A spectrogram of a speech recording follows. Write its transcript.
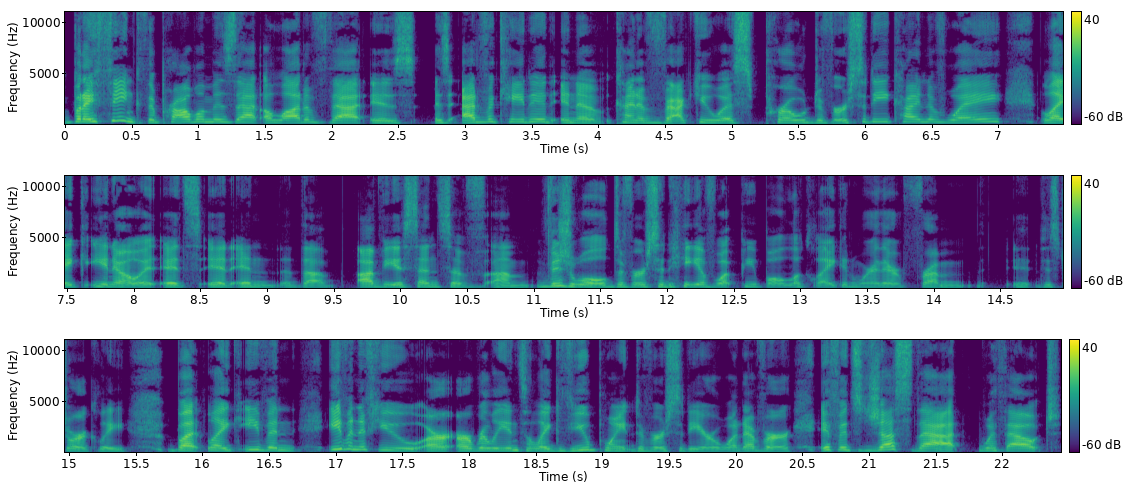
but I think the problem is that a lot of that is is advocated in a kind of vacuous pro diversity kind of way. Like you know, it, it's it in the obvious sense of um, visual diversity of what people look like and where they're from eh, historically. But like even even if you are are really into like viewpoint diversity or whatever, if it's just that without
